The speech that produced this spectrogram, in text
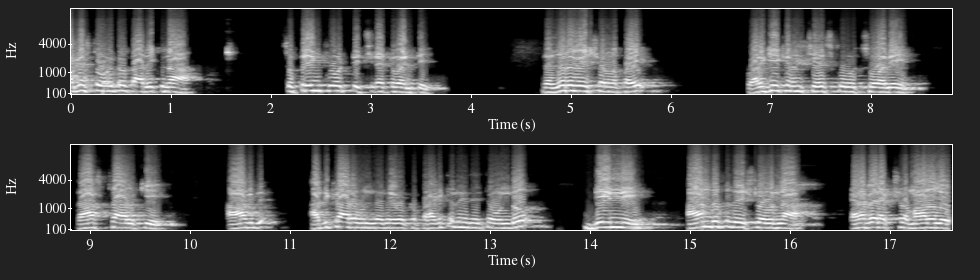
ఆగస్టు ఒకటో తారీఖున సుప్రీంకోర్టు ఇచ్చినటువంటి రిజర్వేషన్లపై వర్గీకరణ చేసుకోవచ్చు అని రాష్ట్రాలకి అధికారం ఉందనే ఒక ప్రకటన ఏదైతే ఉందో దీన్ని ఆంధ్రప్రదేశ్లో ఉన్న ఎనభై లక్షల మాలలు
